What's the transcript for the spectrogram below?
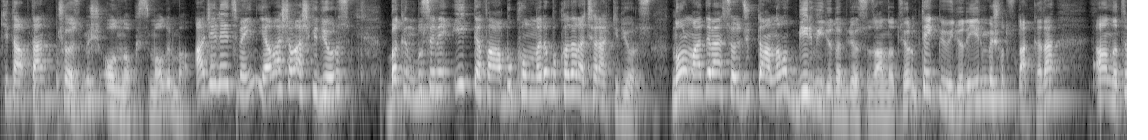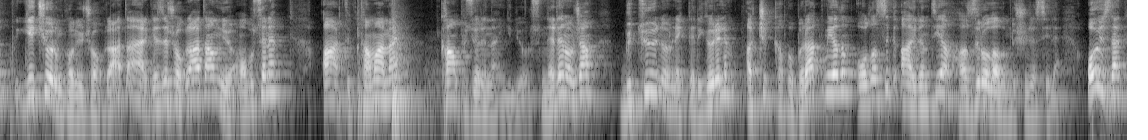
kitaptan çözmüş olun o kısmı olur mu? Acele etmeyin yavaş yavaş gidiyoruz. Bakın bu sene ilk defa bu konuları bu kadar açarak gidiyoruz. Normalde ben sözcükte anlamı bir videoda biliyorsunuz anlatıyorum. Tek bir videoda 25-30 dakikada anlatıp geçiyorum konuyu çok rahat. Herkes de çok rahat anlıyor ama bu sene artık tamamen kamp üzerinden gidiyoruz. Neden hocam? Bütün örnekleri görelim, açık kapı bırakmayalım, olası bir ayrıntıya hazır olalım düşüncesiyle. O yüzden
